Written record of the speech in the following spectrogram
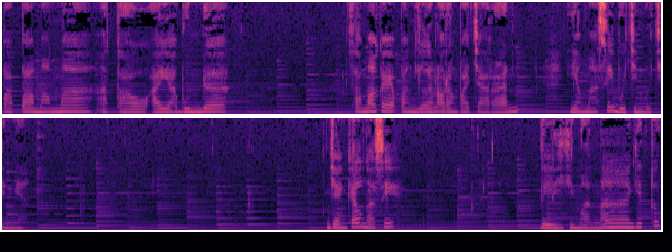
papa, mama, atau ayah, bunda sama kayak panggilan orang pacaran yang masih bucin-bucinnya. Jengkel gak sih? Geli gimana gitu?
